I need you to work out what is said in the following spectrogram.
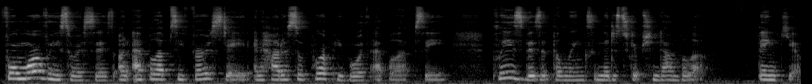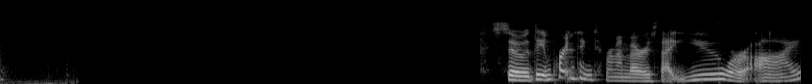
For more resources on epilepsy first aid and how to support people with epilepsy, please visit the links in the description down below. Thank you. So the important thing to remember is that you or I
